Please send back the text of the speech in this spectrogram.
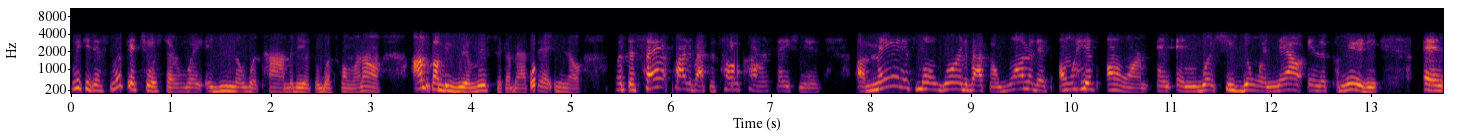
We can just look at you a certain way and you know what time it is or what's going on. I'm gonna be realistic about that, you know. But the sad part about this whole conversation is a man is more worried about the woman that's on his arm and, and what she's doing now in the community. And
